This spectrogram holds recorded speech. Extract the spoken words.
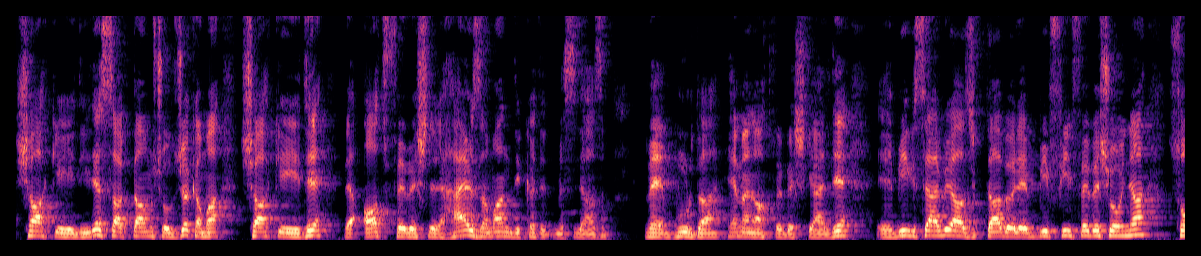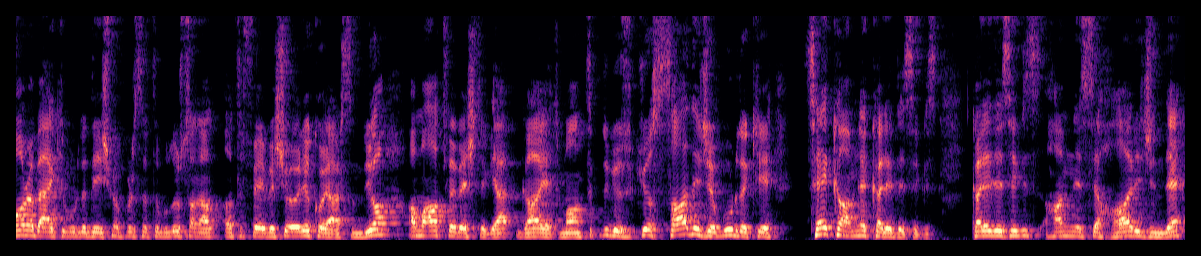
Şah G7 ile saklanmış olacak ama Şah G7 ve at F5'lere her zaman dikkat etmesi lazım. Ve burada hemen at F5 geldi. Ee, bilgisayar birazcık daha böyle bir fil F5 oyna. Sonra belki burada değişme fırsatı bulursan at- atı F5'e öyle koyarsın diyor. Ama at F5 de ga- gayet mantıklı gözüküyor. Sadece buradaki tek hamle kale D8. Kale D8 hamlesi haricinde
